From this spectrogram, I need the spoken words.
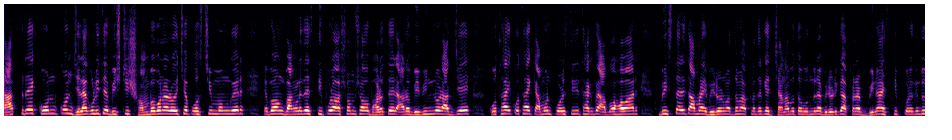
রাত্রে কোন কোন জেলাগুলিতে বৃষ্টির সম্ভাবনা রয়েছে পশ্চিমবঙ্গের এবং বাংলাদেশ, ত্রিপুরা, অসম সহ ভারতের আরও বিভিন্ন রাজ্যে, কোথায় কোথায় কেমন পরিস্থিতি থাকবে আবহাওয়ার বিস্তারিত আমরা এই ভিডিওর মাধ্যমে আপনাদেরকে জানাব। তো বন্ধুরা, ভিডিওটিকে আপনারা বিনা স্কিপ করে কিন্তু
